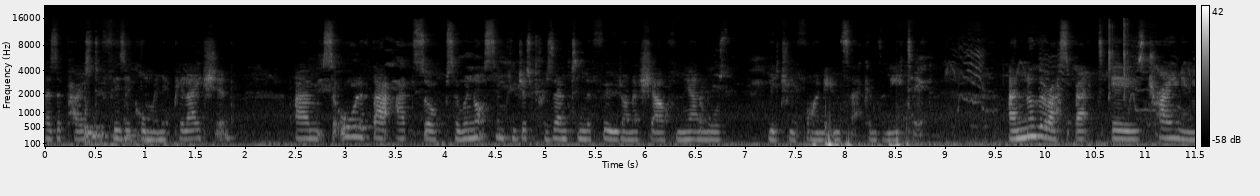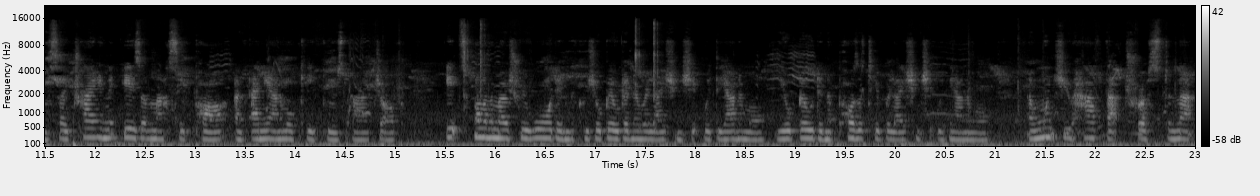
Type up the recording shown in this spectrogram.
as opposed to physical manipulation. Um, so all of that adds up. So we're not simply just presenting the food on a shelf and the animals literally find it in seconds and eat it. Another aspect is training. So training is a massive part of any animal keeper's uh, job. It's one of the most rewarding because you're building a relationship with the animal. You're building a positive relationship with the animal. And once you have that trust and that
